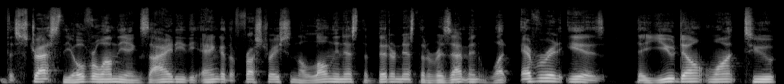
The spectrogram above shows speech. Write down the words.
the stress, the overwhelm, the anxiety, the anger, the frustration, the loneliness, the bitterness, the resentment, whatever it is that you don't want to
